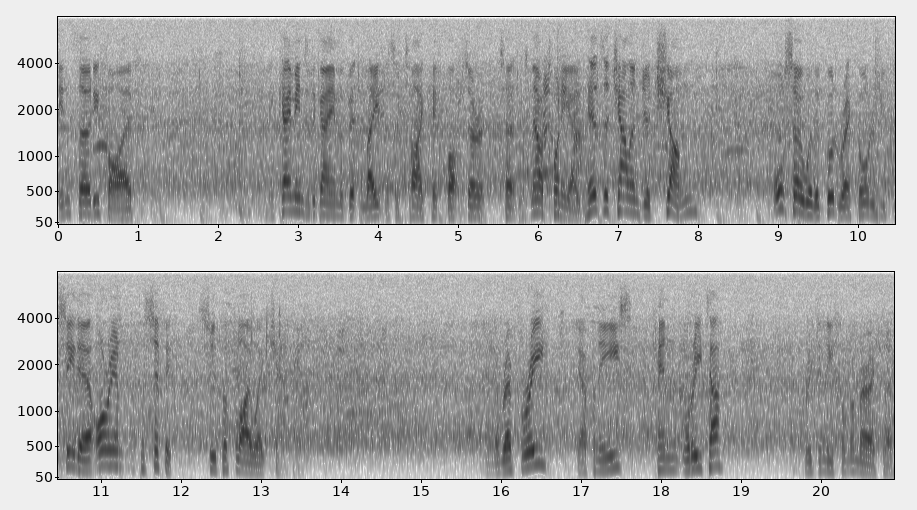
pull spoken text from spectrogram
in 35. And he came into the game a bit late as a Thai kickboxer. At, uh, it's now 28. Here's the challenger Chung, also with a good record, as you can see there, Orient Pacific Super Flyweight Champion. And the referee, Japanese, Ken Morita, originally from America,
